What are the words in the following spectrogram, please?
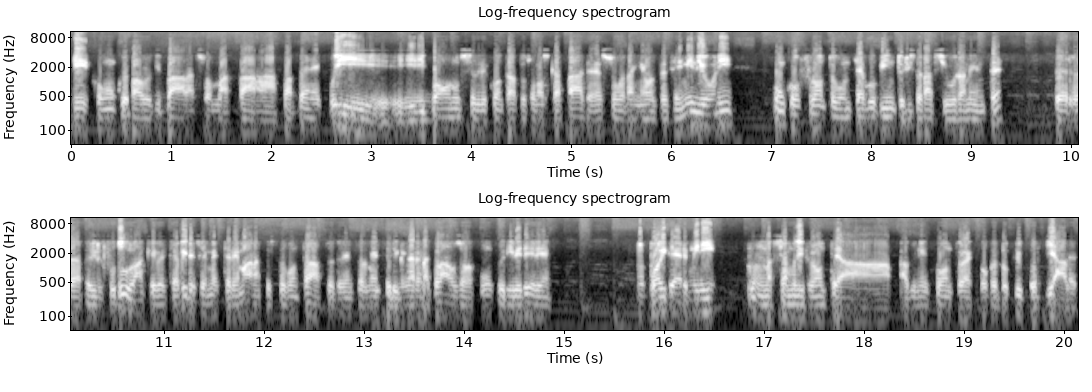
e comunque Paolo Di Bala insomma, sta, sta, bene qui, i bonus del contratto sono scattati, adesso guadagna oltre 6 milioni, un confronto con Tiago Pinto ci sarà sicuramente per, per, il futuro, anche per capire se mettere mano a questo contratto ed eventualmente eliminare la clausola, comunque rivedere un po' i termini, ma siamo di fronte a, ad un incontro ecco, per lo più cordiale,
